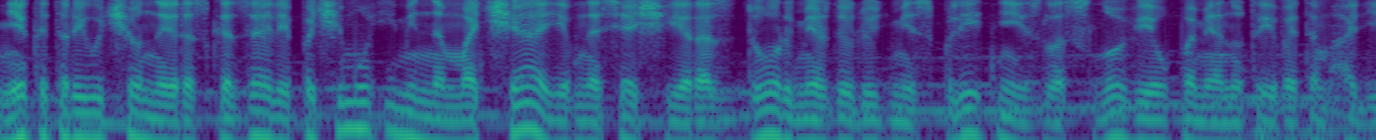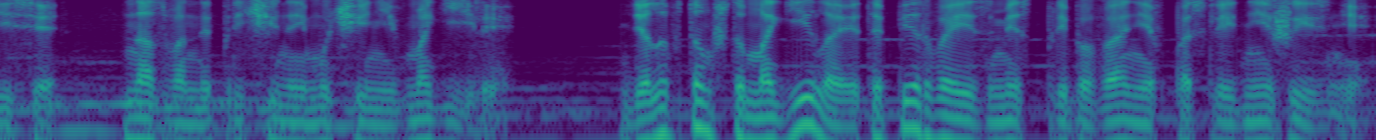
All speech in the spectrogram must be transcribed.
Некоторые ученые рассказали, почему именно моча и вносящие раздор между людьми сплетни и злословия, упомянутые в этом хадисе, названы причиной мучений в могиле. Дело в том, что могила – это первое из мест пребывания в последней жизни.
